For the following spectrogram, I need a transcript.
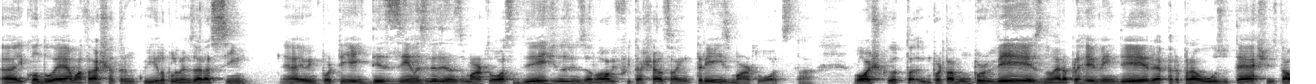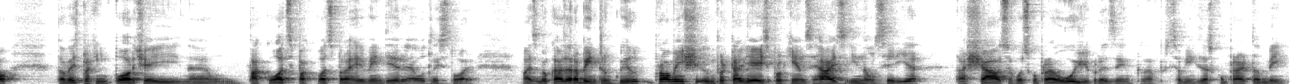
uh, e quando é, é uma taxa tranquila, pelo menos era assim. Né? Eu importei aí dezenas e dezenas de smartwatches desde 2019 e fui taxado só em três smartwatches. Tá? Lógico, eu importava um por vez, não era para revender, era para uso, testes e tal. Talvez para quem importe aí né, um pacotes pacotes para revender é outra história. Mas no meu caso era bem tranquilo. Provavelmente eu importaria isso por 500 reais e não seria taxado se eu fosse comprar hoje, por exemplo, né? se alguém quisesse comprar também.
